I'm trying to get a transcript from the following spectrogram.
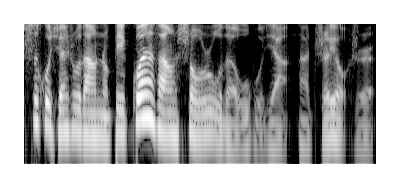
四库全书当中被官方收入的五虎将，那只有是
